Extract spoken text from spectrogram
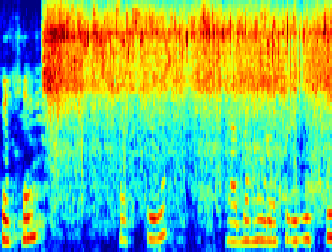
দেখেন একটু আধা ভাঙা করে নিচ্ছি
